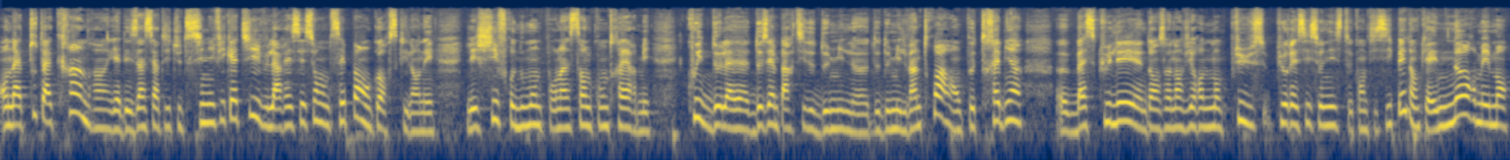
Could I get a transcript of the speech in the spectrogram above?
on a tout à craindre. Hein. Il y a des incertitudes significatives. La récession, on ne sait pas encore ce qu'il en est. Les chiffres nous montrent pour l'instant le contraire. Mais quid de la deuxième partie de, 2000, de 2023 On peut très bien euh, basculer dans un environnement plus, plus récessionniste qu'anticipé. Donc il y a énormément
